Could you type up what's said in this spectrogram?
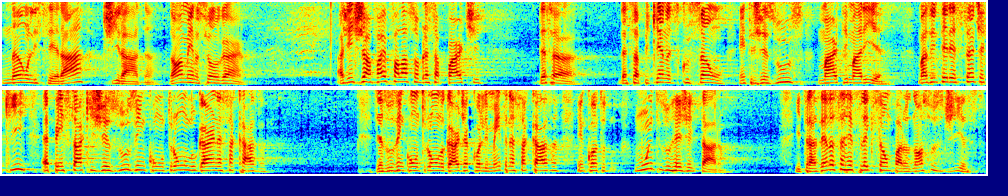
não lhe será tirada. Dá um amém no seu lugar. A gente já vai falar sobre essa parte dessa, dessa pequena discussão entre Jesus, Marta e Maria. Mas o interessante aqui é pensar que Jesus encontrou um lugar nessa casa. Jesus encontrou um lugar de acolhimento nessa casa, enquanto muitos o rejeitaram. E trazendo essa reflexão para os nossos dias,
